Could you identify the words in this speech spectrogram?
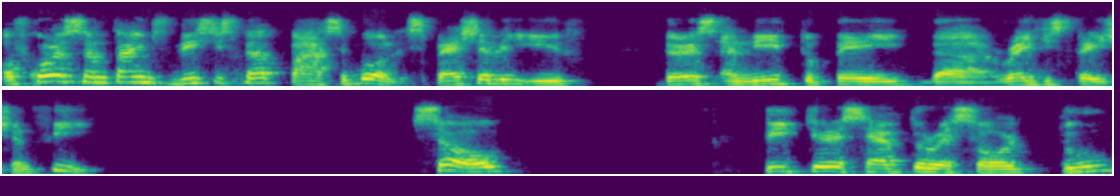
Of course, sometimes this is not possible, especially if there's a need to pay the registration fee. So, teachers have to resort to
